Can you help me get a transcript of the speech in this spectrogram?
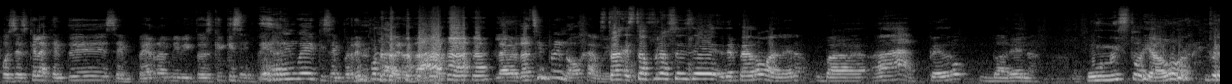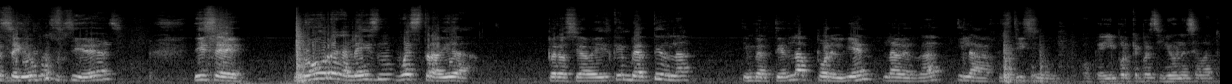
pues es que la gente se emperra, mi Víctor. Es que que se emperren, güey, que se emperren por la verdad. La verdad siempre enoja, güey. Esta, esta frase es de, de Pedro Valera, Va- ah, Pedro Varela, un historiador perseguido por sus ideas. Dice, no regaléis vuestra vida, pero si habéis que invertirla, invertirla por el bien, la verdad y la justicia. Ok, ¿y por qué persiguieron a ese vato?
